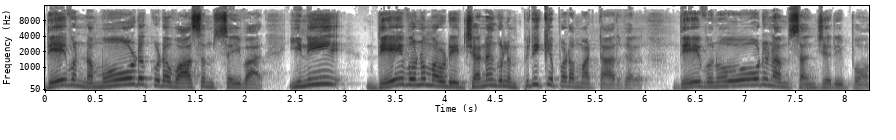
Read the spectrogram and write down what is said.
தேவன் நம்மோடு கூட வாசம் செய்வார். இனி தேவனும் அவருடைய ஜனங்களும் பிரிக்கப்பட மாட்டார்கள். தேவனோடு நாம் சஞ்சரிப்போம்.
